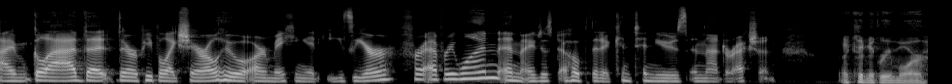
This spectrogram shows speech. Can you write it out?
I'm glad that there are people like Cheryl who are making it easier for everyone. And I just hope that it continues in that direction. I couldn't agree more.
